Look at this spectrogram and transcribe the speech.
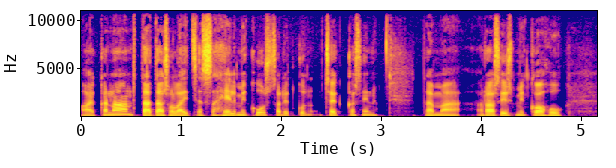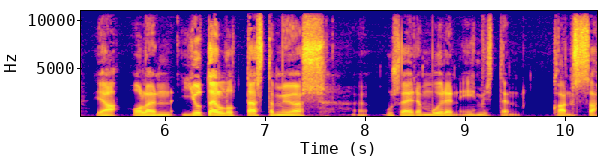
aikanaan. Tätä taisi olla itse asiassa helmikuussa nyt kun tsekkasin tämä rasismikohu. Ja olen jutellut tästä myös useiden muiden ihmisten kanssa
